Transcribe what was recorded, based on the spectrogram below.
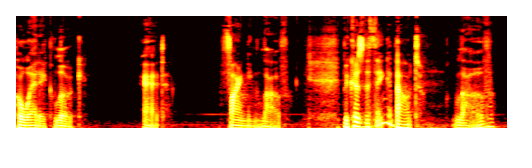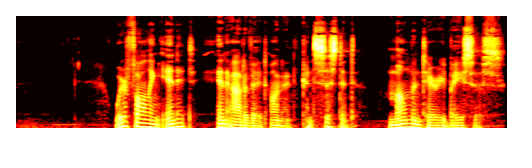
poetic look at finding love. Because the thing about love, we're falling in it and out of it on a consistent, momentary basis.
